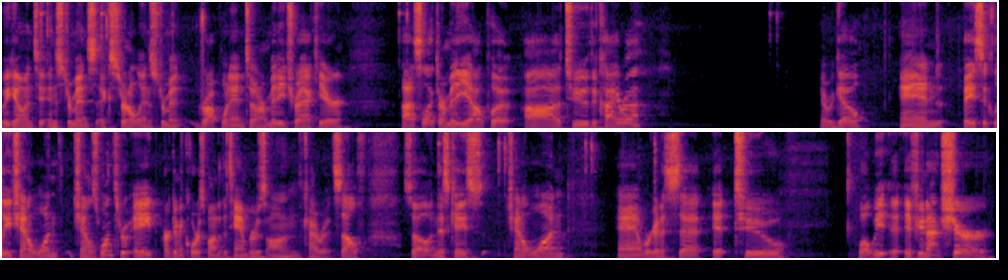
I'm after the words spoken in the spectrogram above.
we go into instruments, external instrument, drop one into our MIDI track here. Uh, select our MIDI output uh, to the Kyra. There we go. And basically channel one, channels one through eight are going to correspond to the timbres on the Kyra itself. So in this case, channel one, and we're going to set it to, well, we if you're not sure,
